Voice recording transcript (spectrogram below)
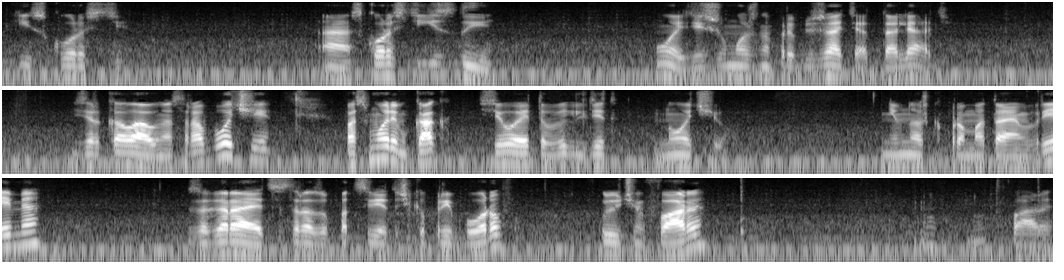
Какие скорости? А, скорости езды. Ой, здесь же можно приближать и отдалять. Зеркала у нас рабочие. Посмотрим, как все это выглядит ночью. Немножко промотаем время. Загорается сразу подсветочка приборов. Включим фары. Ну, вот фары.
